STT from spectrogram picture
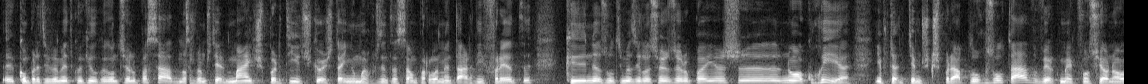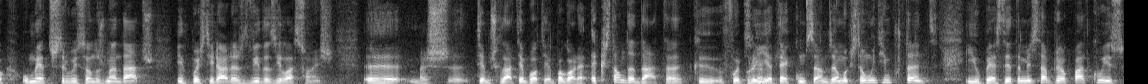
eh, comparativamente com aquilo que aconteceu no passado. Nós vamos ter mais partidos que hoje têm uma representação parlamentar diferente que nas últimas eleições europeias eh, não ocorria. E, portanto, temos que esperar pelo resultado, ver como é que funciona o método de distribuição dos mandatos e depois tirar as devidas ilações. Uh, mas temos que dar tempo ao tempo. Agora, a questão da data, que foi por aí até que começamos, é uma questão muito importante. E o PSD também está preocupado com isso.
